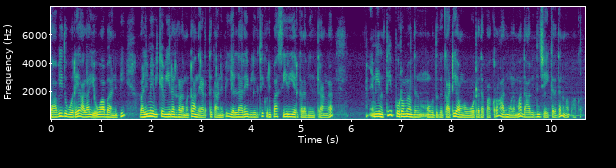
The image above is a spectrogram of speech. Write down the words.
தாவிது ஒரே ஆளாக யோவாபை அனுப்பி வலிமை மிக்க வீரர்களை மட்டும் அந்த இடத்துக்கு அனுப்பி எல்லாரையும் வீழ்த்தி குறிப்பாக சீரியர்களை வீழ்த்துறாங்க. வீழ்த்தி புறமே முதுகு காட்டி அவங்க ஓடுறத பார்க்குறோம். அது மூலமாக தாவிது ஜெயிக்கிறத நம்ம பார்க்குறோம்.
